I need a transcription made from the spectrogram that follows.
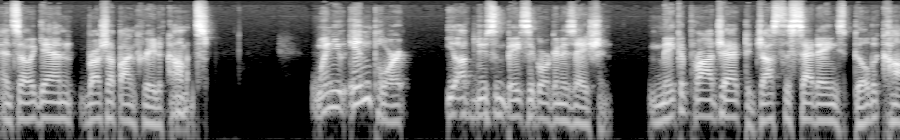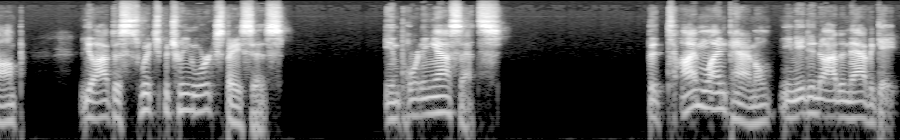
And so, again, brush up on Creative Commons. When you import, you'll have to do some basic organization. Make a project, adjust the settings, build a comp. You'll have to switch between workspaces, importing assets, the timeline panel, you need to know how to navigate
